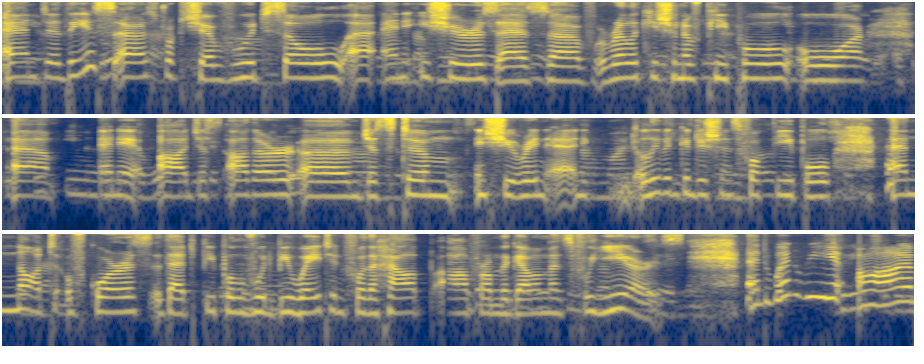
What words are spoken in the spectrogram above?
And uh, this structure would solve any as relocation of people or um, any just other just um, ensuring any living conditions for people, and not, of course, that people would be waiting for the help from the governments for years. And when we are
